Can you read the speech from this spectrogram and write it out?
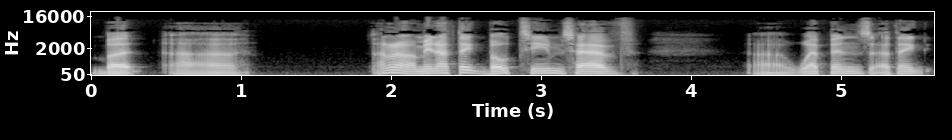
But uh, I don't know. I mean, I think both teams have uh, weapons. I think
